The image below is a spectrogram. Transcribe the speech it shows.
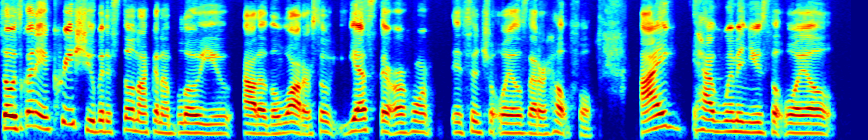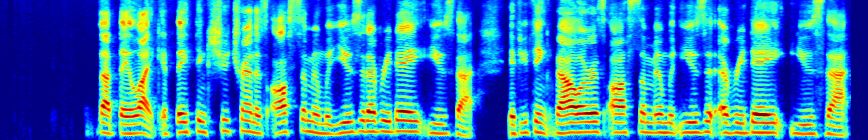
so it's going to increase you but it's still not going to blow you out of the water. So yes there are essential oils that are helpful. I have women use the oil that they like. If they think Shutran is awesome and would use it every day, use that. If you think Valor is awesome and would use it every day, use that.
